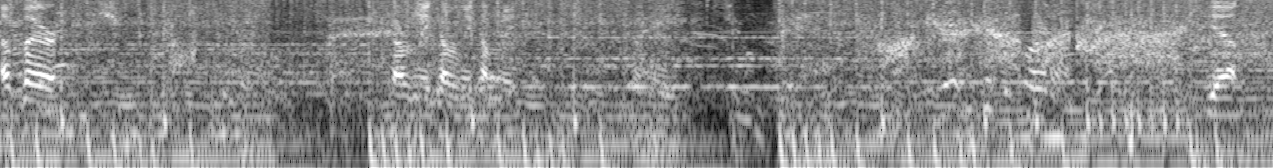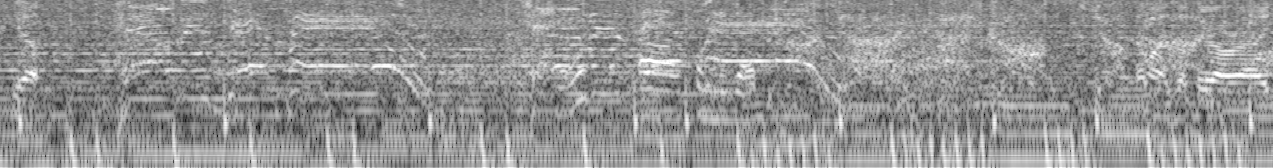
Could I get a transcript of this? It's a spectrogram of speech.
Up there. Cover me, cover me, cover me. Yep, yep. Uh, dead. Somebody's up there, alright.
